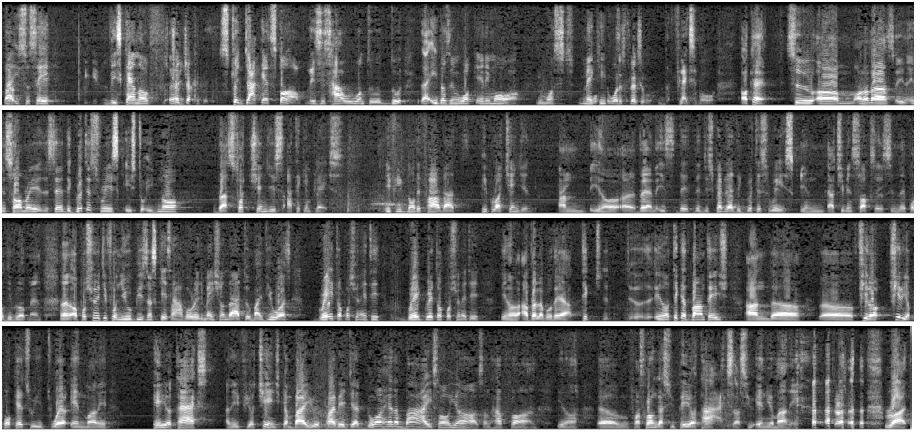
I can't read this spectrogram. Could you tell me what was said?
That is to say, this kind of... Uh, straight jacket stuff. This is how we want to do it. That it doesn't work anymore. You must make what, it. What is flexible? Flexible. Okay. So um, another, in, in summary, they said the greatest risk is to ignore that such changes are taking place. If you ignore the fact that people are changing, and you know, uh, then they, they, describe as the greatest risk in achieving success in airport development. And opportunity for new business case, I have already mentioned that to my viewers. Great opportunity, great, great opportunity, you know, available there. Take, you know, take advantage and uh, uh, fill, up, fill your pockets with well-earned money, pay your tax, and if your change can buy you a private jet, go ahead and buy. It's all yours and have fun, you know, uh, for as long as you pay your tax, as you earn your money. right.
